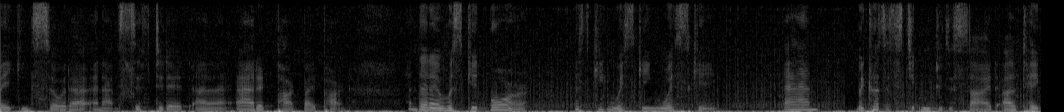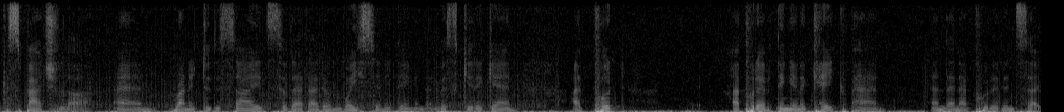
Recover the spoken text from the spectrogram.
baking soda and I've sifted it uh, and I add it part by part. And then I whisk it more. Whisking whisking whisking. And because it's sticking to the side I'll take a spatula and run it to the side so that I don't waste anything and then whisk it again I put I put everything in a cake pan and then I put it inside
